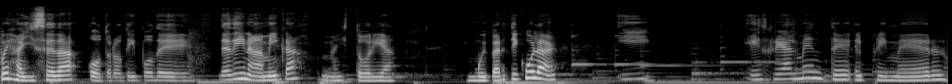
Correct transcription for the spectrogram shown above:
pues allí se da otro tipo de, de dinámica, una historia muy particular, y es realmente el primer,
